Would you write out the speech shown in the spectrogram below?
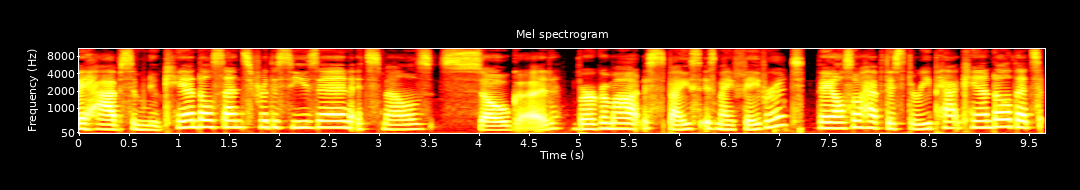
They have some new candle scents for the season. It smells so good. Bergamot spice is my favorite. They also have this three pack candle that's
